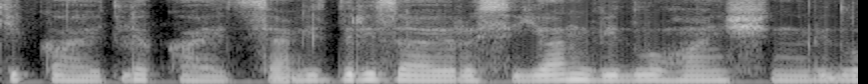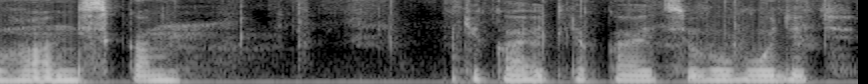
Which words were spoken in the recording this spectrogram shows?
Тікають, лякаються. Відрізаю росіян від Луганщини, від Луганська. Тікають, лякаються, виводять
